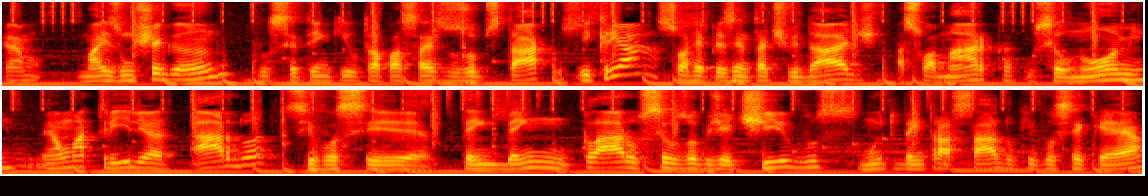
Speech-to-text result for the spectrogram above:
é mais um chegando, você tem que ultrapassar esses obstáculos e criar a sua representatividade, a sua marca, o seu nome. É uma trilha árdua. Se você tem bem claro os seus objetivos, muito bem traçado o que você quer,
